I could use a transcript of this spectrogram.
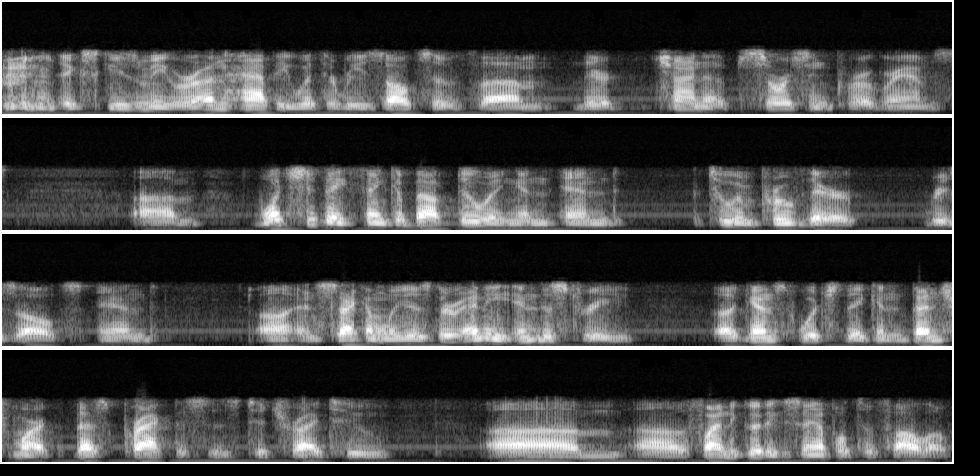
excuse me, or unhappy with the results of um, their China sourcing programs, um, what should they think about doing and, and to improve their results? And Uh, and secondly, is there any industry against which they can benchmark best practices to try to um, uh, find a good example to follow?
